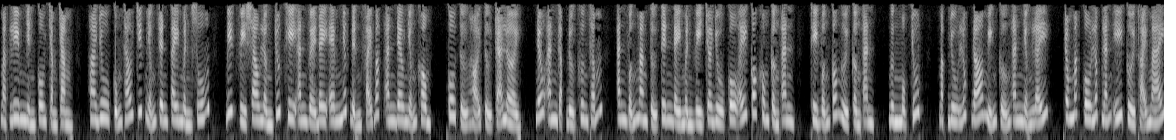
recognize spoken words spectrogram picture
Mạc Liêm nhìn cô chầm chầm, Hoa Du cũng tháo chiếc nhẫn trên tay mình xuống, biết vì sao lần trước khi anh về đây em nhất định phải bắt anh đeo nhẫn không, cô tự hỏi tự trả lời, nếu anh gặp được Khương Thấm, anh vẫn mang tự tin đầy mình vì cho dù cô ấy có không cần anh, thì vẫn có người cần anh, ngừng một chút, mặc dù lúc đó miễn cưỡng anh nhận lấy, trong mắt cô lấp lánh ý cười thoải mái,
